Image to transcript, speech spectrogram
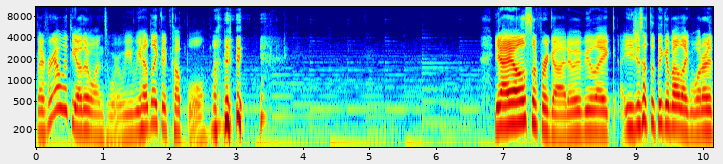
But I forgot what the other ones were. We we had like a couple. yeah, I also forgot. It would be like you just have to think about like what are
